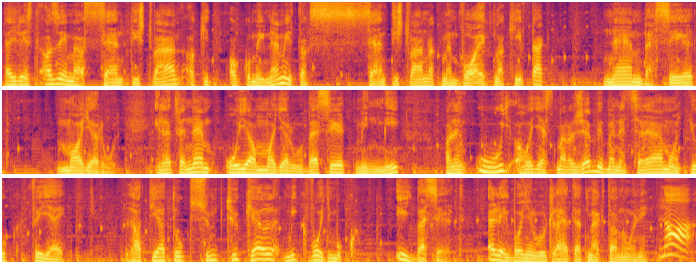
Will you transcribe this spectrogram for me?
Egyrészt azért, mert a Szent István, akit akkor még nem hívtak Szent Istvánnak, mert Vajknak hívták, nem beszélt magyarul. Illetve nem olyan magyarul beszélt, mint mi, hanem úgy, ahogy ezt már a zsebében egyszer elmondjuk, figyelj, latjatuk szümtükkel, mik vagymuk. Így beszélt. Elég bonyolult lehetett megtanulni. Na,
